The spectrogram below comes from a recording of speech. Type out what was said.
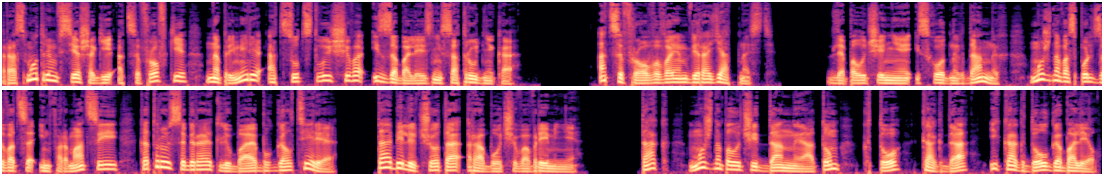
Рассмотрим все шаги оцифровки на примере отсутствующего из-за болезни сотрудника. Оцифровываем вероятность. Для получения исходных данных можно воспользоваться информацией, которую собирает любая бухгалтерия, табель учета рабочего времени. Так можно получить данные о том, кто, когда и как долго болел.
